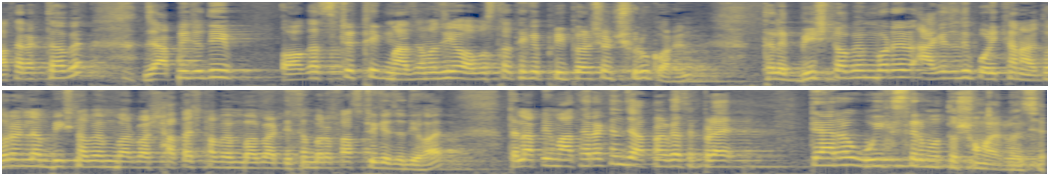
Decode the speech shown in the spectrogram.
মাথায় রাখতে হবে যে আপনি যদি অগাস্টের ঠিক মাঝামাঝি অবস্থা থেকে প্রিপারেশন শুরু করেন, তাহলে বিশ নভেম্বরের আগে যদি পরীক্ষা না হয়, ধরে নিলাম বিশ নভেম্বর বা সাতাশ নভেম্বর বা ডিসেম্বরের ফার্স্ট উইকে যদি হয়, তাহলে আপনি মাথায় রাখেন যে আপনার কাছে প্রায় তেরো উইকসের মতো সময় রয়েছে,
